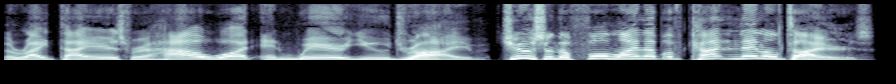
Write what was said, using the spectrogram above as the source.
The right tires for how, what, and where you drive. Choose from the full lineup of Continental tires.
